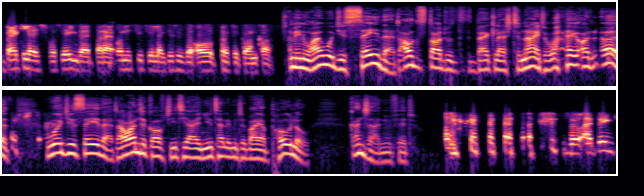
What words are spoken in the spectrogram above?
backlash for saying that. But I honestly feel like this is the all perfect run car. I mean, why would you say that? I'll start with backlash tonight. Why on earth would you say that? I want a Golf GTI and you're telling me to buy a Polo. Kanjani mfethu? so I think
